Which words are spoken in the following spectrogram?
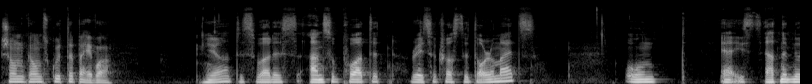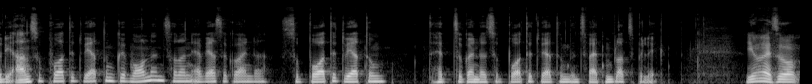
schon ganz gut dabei war. Ja, das war das Unsupported Race Across the Dolomites. Und er, ist, er hat nicht nur die Unsupported-Wertung gewonnen, sondern er wäre sogar in der Supported-Wertung, hätte sogar in der Supported-Wertung den zweiten Platz belegt. Ja, also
